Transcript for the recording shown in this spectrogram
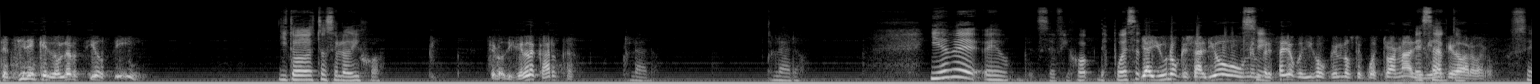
Te tienen que doler sí o sí. ¿Y todo esto se lo dijo? Se lo dije en la carta. Claro, claro. Y Eve eh, se fijó después. Y hay uno que salió, un empresario que dijo que él no secuestró a nadie. Exacto. Mira qué bárbaro. Sí.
